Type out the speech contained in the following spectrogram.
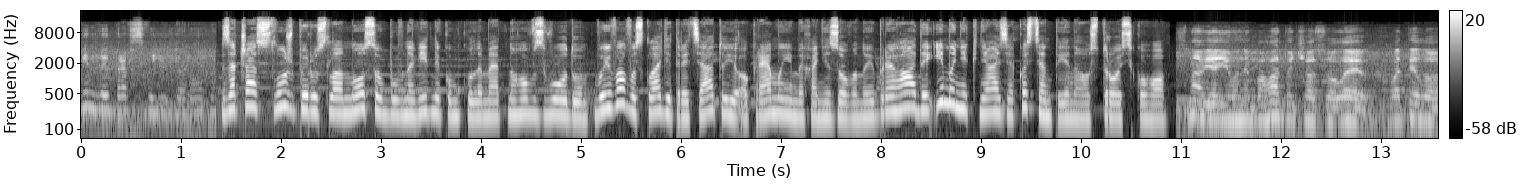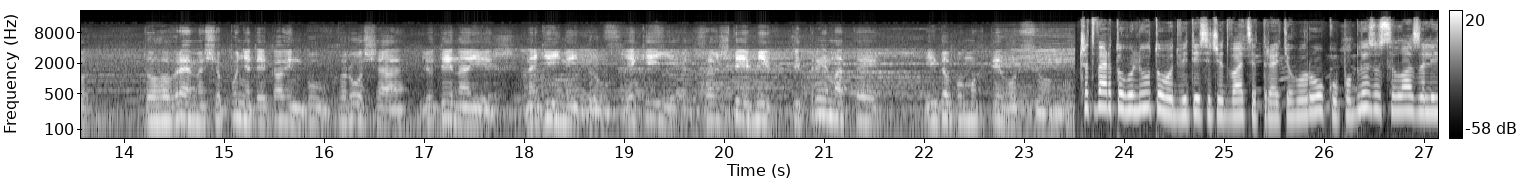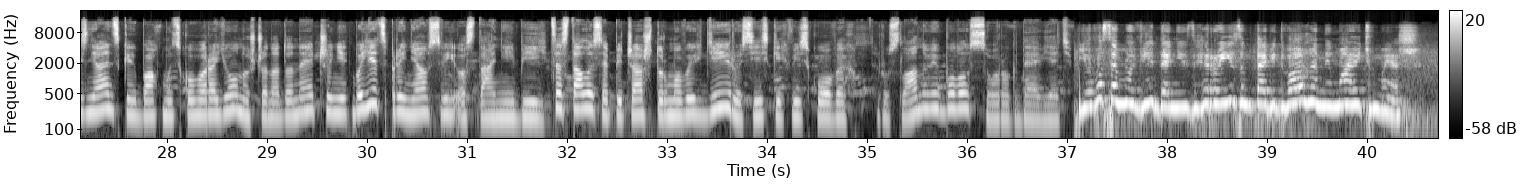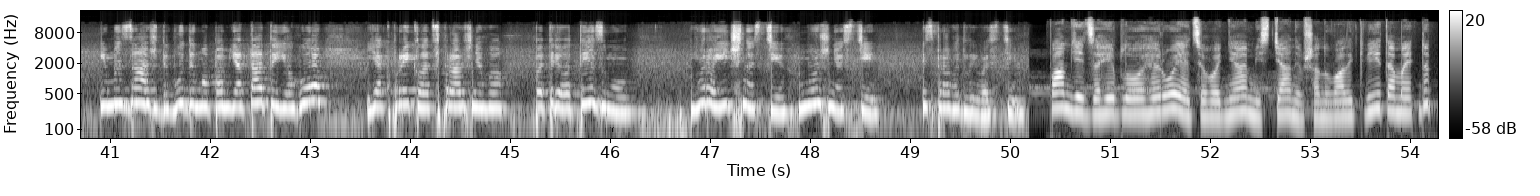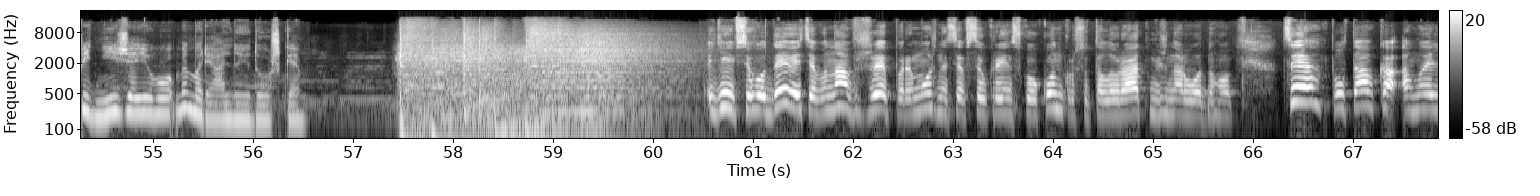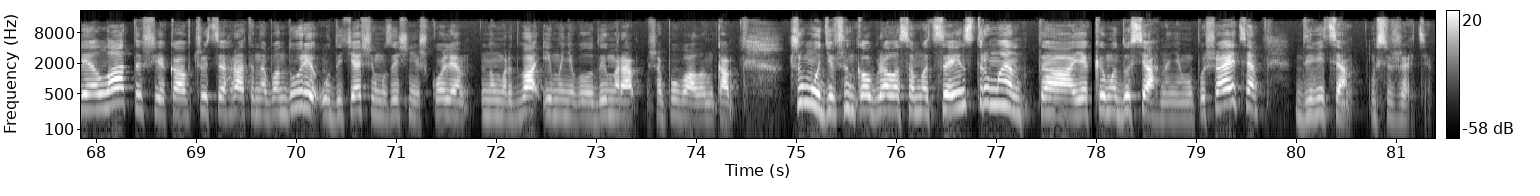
Він вибрав свою дорогу. За час служби Руслан Носов був навідником кулеметного взводу. Воював у складі 30-ї окремої механізованої бригади імені князя Костянтина Острозького. Знав я його небагато часу, але хватило того времени, щоб поняти, яка він був хороша людина і надійний друг, який завжди міг підтримати і допомогти в усьому. 4 лютого 2023 року поблизу села Залізнянських Бахмутського району, що на Донеччині, боєць прийняв свій останній бій. Це сталося під час штурмових дій російських військових. Русланові було 49. Його самовідданість, героїзм та відвага не мають меж. І ми завжди будемо пам'ятати його як приклад справжнього патріотизму, героїчності, мужності справедливості. Пам'ять загиблого героя цього дня містяни вшанували квітами до підніжжя його меморіальної дошки. Їй всього 9, а вона вже переможниця всеукраїнського конкурсу та лауреат міжнародного. Це полтавка Амелія Латиш, яка вчиться грати на бандурі у дитячій музичній школі номер 2 імені Володимира Шаповаленка. Чому дівчинка обрала саме цей інструмент та якими досягненнями пишається? Дивіться у сюжеті.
